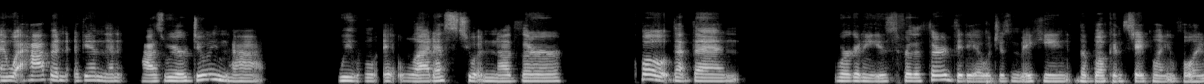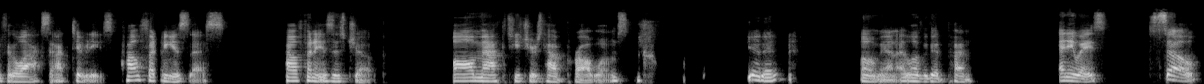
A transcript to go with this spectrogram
and what happened again then as we were doing that, we it led us to another quote that then we're going to use for the third video, which is making the book and stapling and folding for the last activities. How funny is this? How funny is this joke? All math teachers have problems. Get it? Oh man, I love a good pun. Anyways, so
